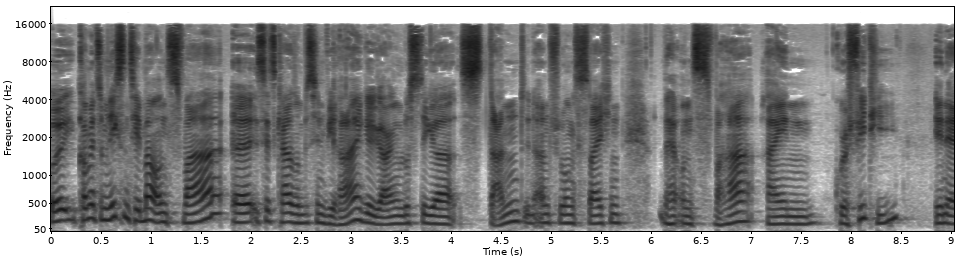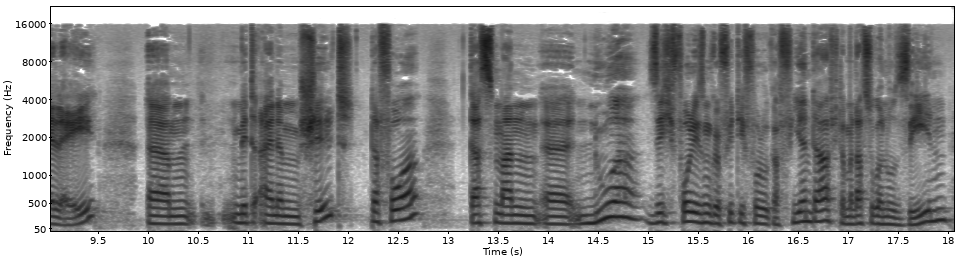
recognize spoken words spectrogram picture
Äh, kommen wir zum nächsten Thema und zwar äh, ist jetzt gerade so ein bisschen viral gegangen, lustiger Stunt in Anführungszeichen, äh, und zwar ein Graffiti in LA ähm, mit einem Schild davor, dass man äh, nur sich vor diesem Graffiti fotografieren darf. Ich glaube, man darf sogar nur sehen,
